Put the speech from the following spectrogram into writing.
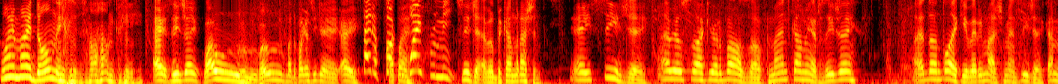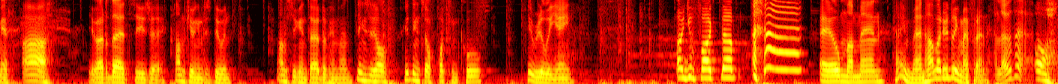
Why am I the only zombie? Hey, CJ. Whoa, whoa, motherfucker, CJ. Hey. Stay the fuck away from me. CJ, I will become Russian. Hey, CJ. I will suck your balls off, man. Come here, CJ. I don't like you very much, man. CJ, come here. Ah, you are dead, CJ. I'm killing this dude. I'm sick and tired of him, man. Thinks he's all, he thinks all fucking cool. He really ain't. Oh, you fucked up. oh, my man. Hey, man. How are you doing, my friend? Hello there. Oh.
